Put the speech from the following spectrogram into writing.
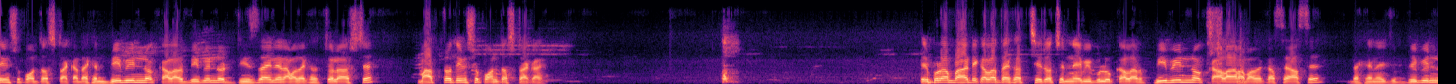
তিনশো পঞ্চাশ টাকা। দেখেন, বিভিন্ন কালার বিভিন্ন ডিজাইনের আমাদের কাছে চলে আসছে মাত্র তিনশো পঞ্চাশ টাকায়। এরপর আমরা আরেকটি কালার দেখাচ্ছি, এটা হচ্ছে নেভি ব্লু কালার বিভিন্ন কালার আমাদের কাছে আছে। দেখেন, এই যে বিভিন্ন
